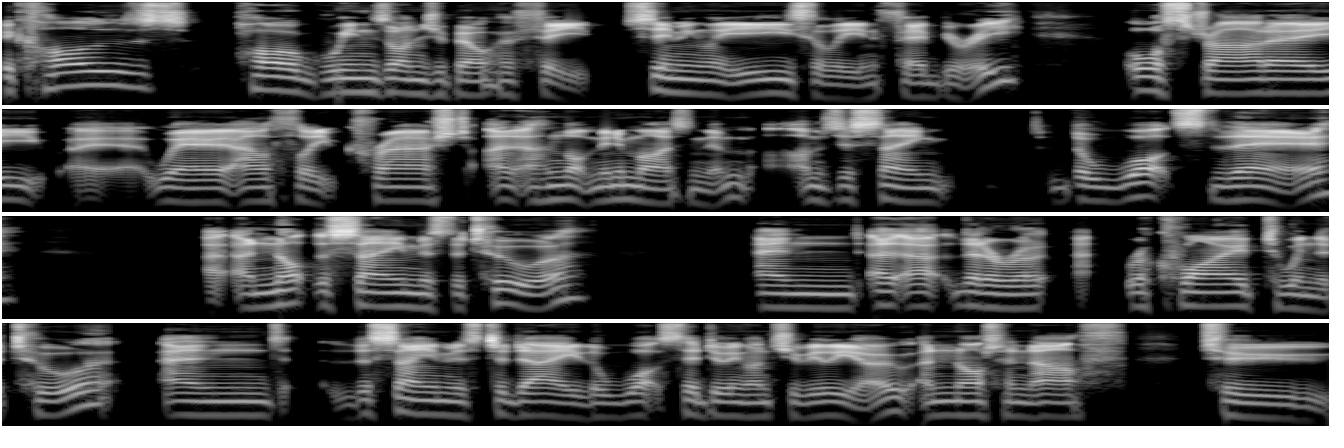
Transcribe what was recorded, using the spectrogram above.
because Pog wins on Jebel Hafeet seemingly easily in February, or Strade, uh, where Alaphilippe crashed, and I'm not minimizing them. I'm just saying the what's there are- not the same as the tour, and uh, uh, that are re- required to win the tour, and the same as today. The what's they're doing on Civiglio are not enough to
